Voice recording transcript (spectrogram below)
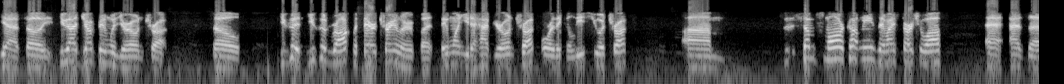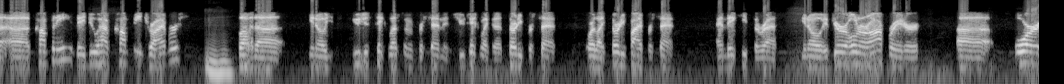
Yeah. So you got to jump in with your own truck. So you could you could rock with their trailer, but they want you to have your own truck, or they can lease you a truck. Um, some smaller companies they might start you off as a, a company. They do have company drivers, Mm-hmm. but uh, you know you just take less of a percentage. You take like a thirty percent or like thirty five percent, and they keep the rest. You know, if you're an owner operator, uh, or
